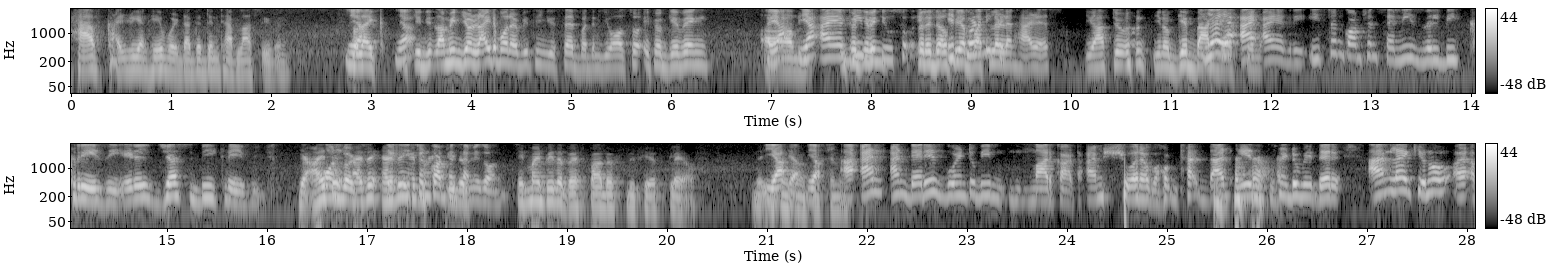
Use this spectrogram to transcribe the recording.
have Kyrie and Hayward that they didn't have last season. So yeah, like, yeah. You, I mean, you're right about everything you said, but then you also, if you're giving, um, yeah, yeah, I if you're agree giving with you. So Philadelphia, it's Butler, be, and Harris, you have to, you know, give back. yeah, yeah, I, I agree. Eastern Conference semis will be crazy. It'll just be crazy. Yeah, I think, I think, I think it Eastern might be Conference the- semis on. It might be the best part of this year's playoff. Yeah, yeah, yeah. And and there is going to be Markat. I'm sure about that. That is going to be there. I'm like, you know, uh,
